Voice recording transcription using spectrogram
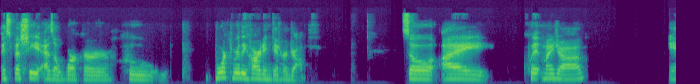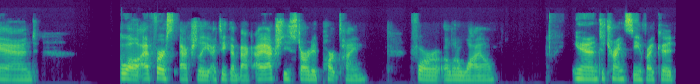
especially as a worker who worked really hard and did her job. So I quit my job and well, at first, actually, I take that back. I actually started part time for a little while and to try and see if I could,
